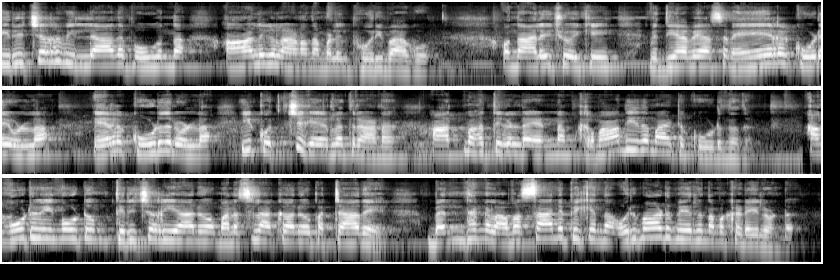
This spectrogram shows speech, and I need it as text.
തിരിച്ചറിവില്ലാതെ പോകുന്ന ആളുകളാണ് നമ്മളിൽ ഭൂരിഭാഗവും. ഒന്ന് ആലോചിച്ച് നോക്കി വിദ്യാഭ്യാസം ഏറെ കൂടെയുള്ള ഏറെ കൂടുതലുള്ള ഈ കൊച്ചു കേരളത്തിലാണ് ആത്മഹത്യകളുടെ എണ്ണം ക്രമാതീതമായിട്ട് കൂടുന്നത്. അങ്ങോട്ടും ഇങ്ങോട്ടും തിരിച്ചറിയാനോ മനസ്സിലാക്കാനോ പറ്റാതെ ബന്ധങ്ങൾ അവസാനിപ്പിക്കുന്ന ഒരുപാട് പേര് നമുക്കിടയിലുണ്ട്.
